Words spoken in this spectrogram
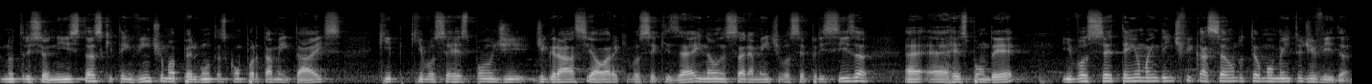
nutricionistas que tem 21 perguntas comportamentais que, que você responde de graça a hora que você quiser e não necessariamente você precisa é, é responder e você tem uma identificação do teu momento de vida.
